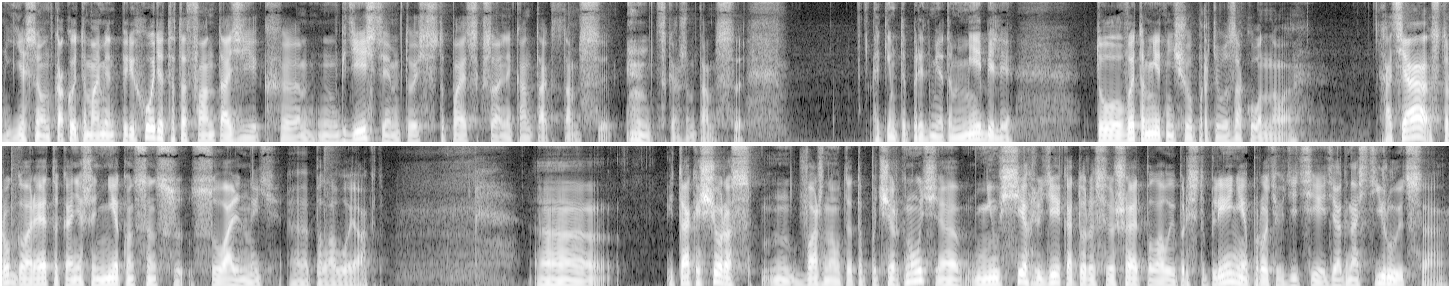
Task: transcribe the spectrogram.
если он в какой-то момент переходит от фантазии к, к действиям, то есть вступает в сексуальный контакт там, с, скажем, там, с каким-то предметом мебели, то в этом нет ничего противозаконного. Хотя, строго говоря, это, конечно, не консенсуальный э, половой акт. Э, Итак, еще раз важно вот это подчеркнуть. Э, не у всех людей, которые совершают половые преступления против детей, диагностируется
